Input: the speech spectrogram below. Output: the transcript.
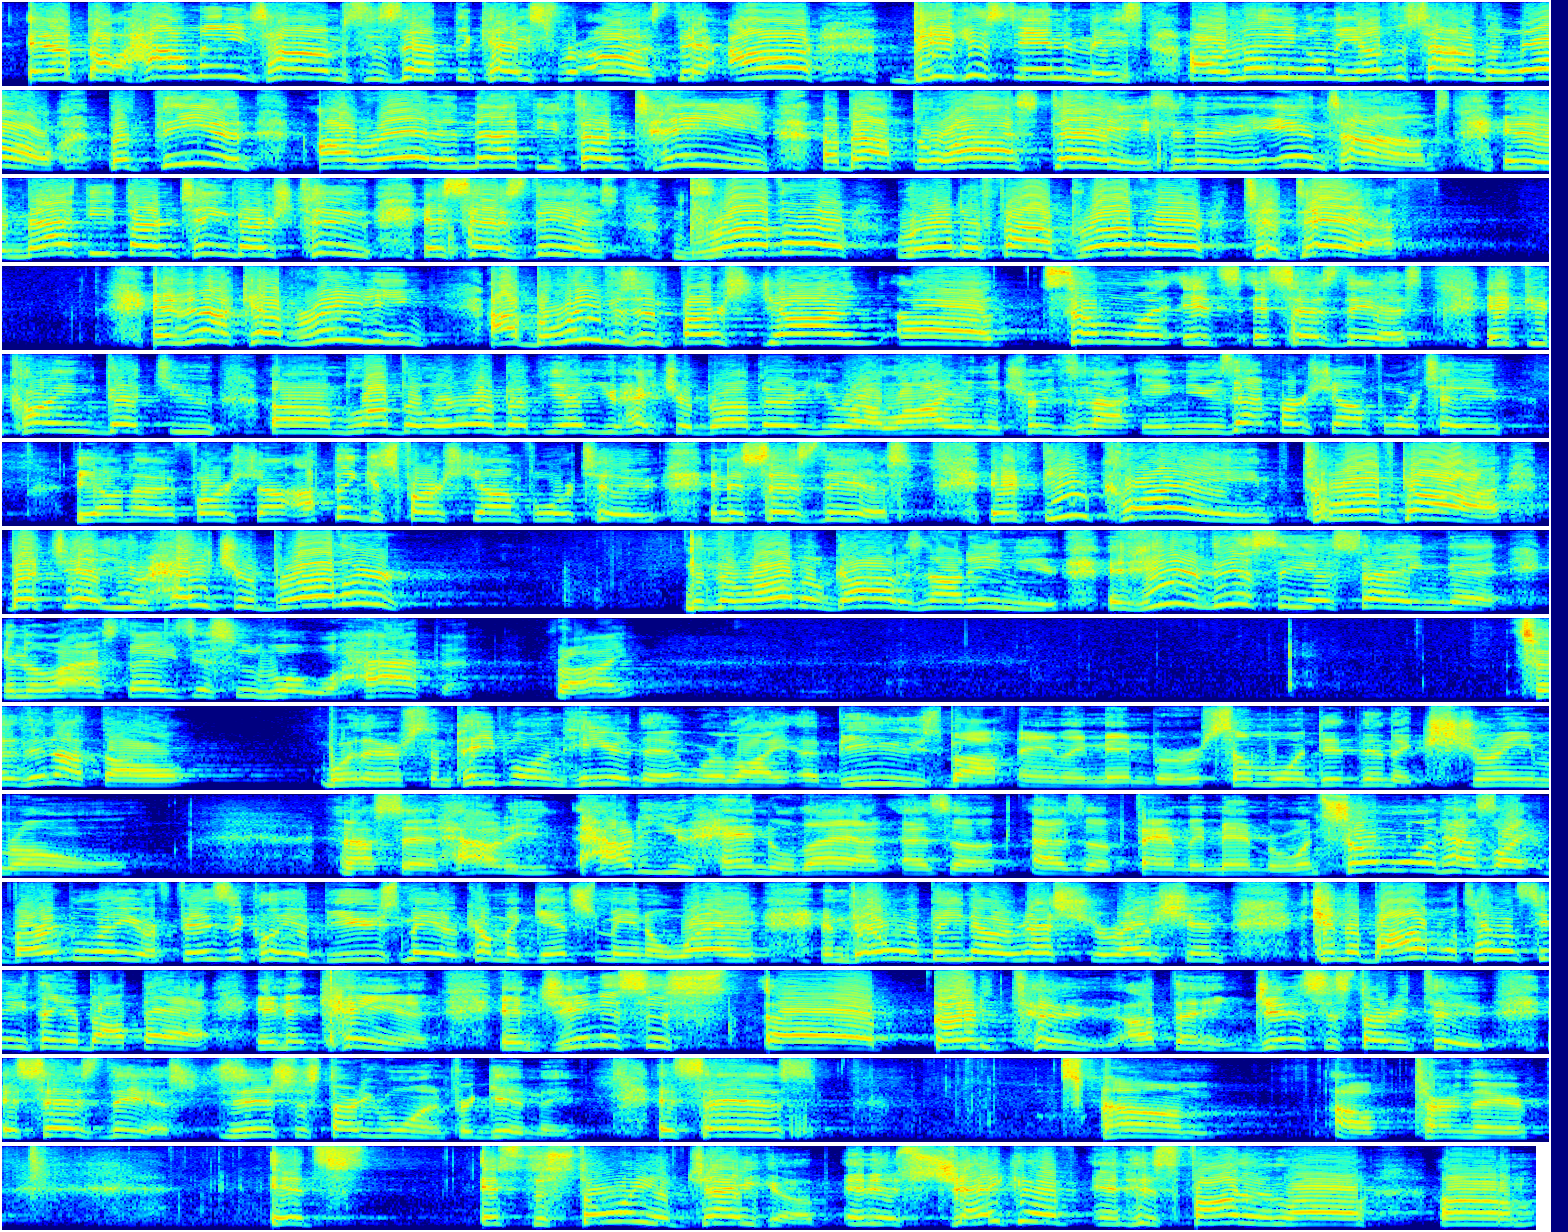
And I thought, how many times is that the case for us? That our biggest enemies are living on the other side of the wall. But then I read in Matthew 13 about the last days and the end times. And in Matthew 13, verse 2, it says this Brother will defy brother to death. And then I kept reading. I believe it's in First John. Uh, someone it says this: If you claim that you um, love the Lord, but yet you hate your brother, you are a liar, and the truth is not in you. Is that First John four two? Y'all know First John, I think it's First John 4 2, and it says this If you claim to love God, but yet you hate your brother, then the love of God is not in you. And here this he is saying that in the last days, this is what will happen, right? So then I thought, well, there are some people in here that were like abused by a family member, someone did them extreme wrong. And I said, how do you, how do you handle that as a, as a family member? When someone has like verbally or physically abused me or come against me in a way and there will be no restoration, can the Bible tell us anything about that? And it can. In Genesis uh, 32, I think, Genesis 32, it says this. Genesis 31, forgive me. It says, um, I'll turn there. It's, it's the story of Jacob, and it's Jacob and his father-in-law um,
